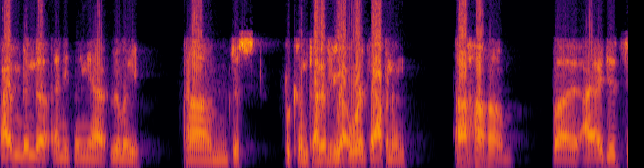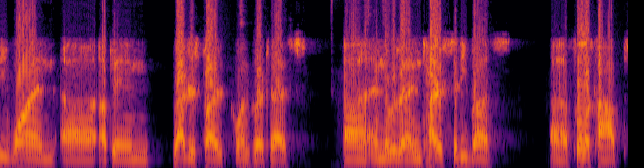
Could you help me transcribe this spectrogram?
I haven't been to anything yet, really. Um, just because I'm trying to figure out where it's happening. Um, but I, I did see one, uh, up in Rogers Park, one protest. Uh, and there was an entire city bus, uh, full of cops.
